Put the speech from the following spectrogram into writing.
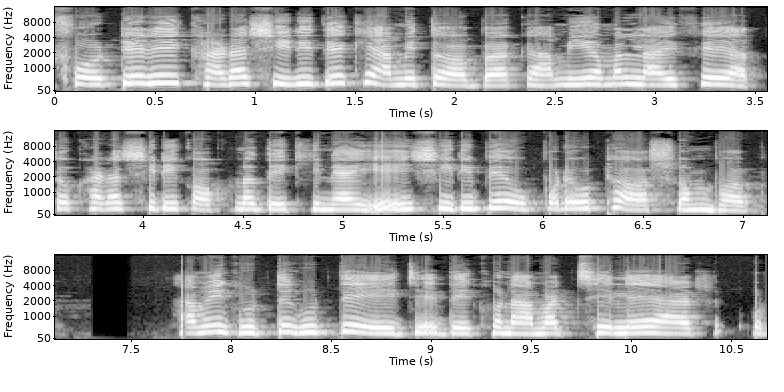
ফোর্টের এই খাড়া সিঁড়ি দেখে আমি তো অবাক। আমি আমার লাইফে এত খাড়া সিঁড়ি কখনো দেখি নাই। এই সিঁড়ি বেয়ে উপরে ওঠা অসম্ভব। আমি ঘুরতে ঘুরতে এই যে দেখুন, আমার ছেলে আর ওর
